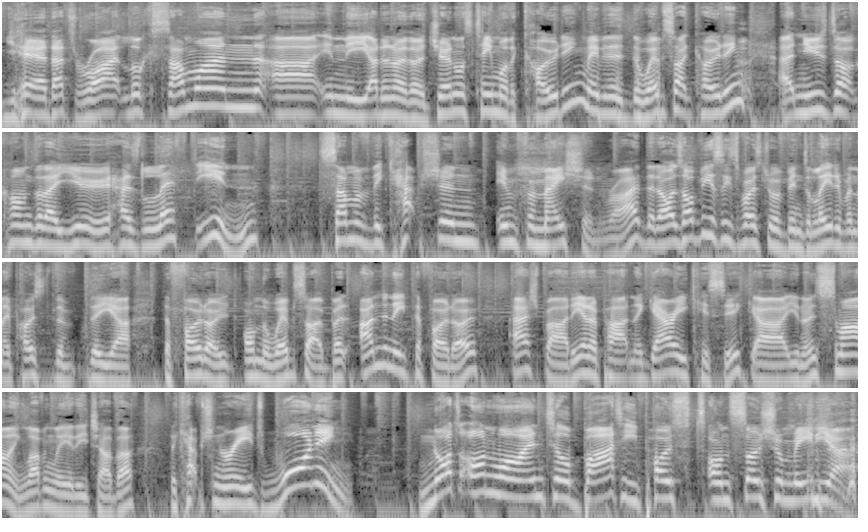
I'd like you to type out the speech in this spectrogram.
Yeah, that's right. Look, someone uh, in the, I don't know, the journalist team or the coding, maybe the, the website coding at news.com.au has left in some of the caption information, right? That was obviously supposed to have been deleted when they posted the the, uh, the photo on the website. But underneath the photo, Ash Barty and her partner Gary Kissick, uh, you know, smiling lovingly at each other. The caption reads, "Warning." Not online till Barty posts on social media.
